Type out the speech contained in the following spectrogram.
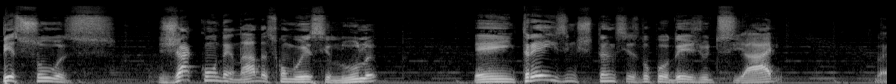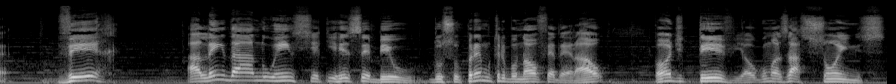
pessoas já condenadas, como esse Lula, em três instâncias do Poder Judiciário, né? ver, além da anuência que recebeu do Supremo Tribunal Federal, onde teve algumas ações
